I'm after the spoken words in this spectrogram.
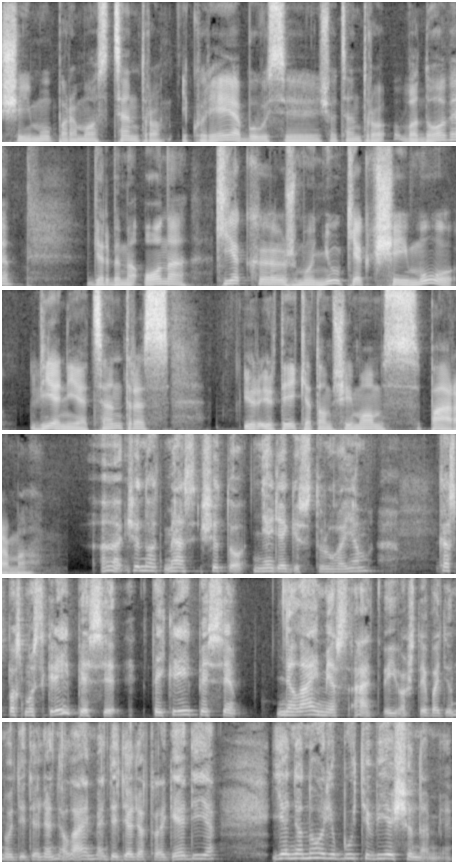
šeimų paramos centro įkūrėja, buvusi šio centro vadovė. Gerbiame Ona, kiek žmonių, kiek šeimų vienyje centras ir, ir teikia toms šeimoms paramą? Žinot, mes šito neregistruojam. Kas pas mus kreipiasi, tai kreipiasi nelaimės atveju, aš tai vadinu didelę nelaimę, didelę tragediją, jie nenori būti viešinami.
